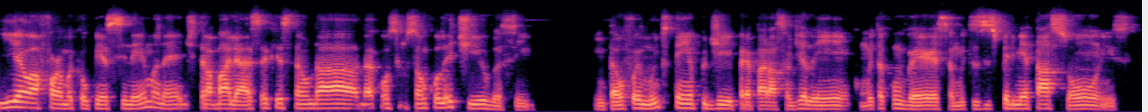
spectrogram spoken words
e é a forma que eu penso cinema, né, de trabalhar essa questão da, da construção coletiva, assim. Então foi muito tempo de preparação de elenco, muita conversa, muitas experimentações,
